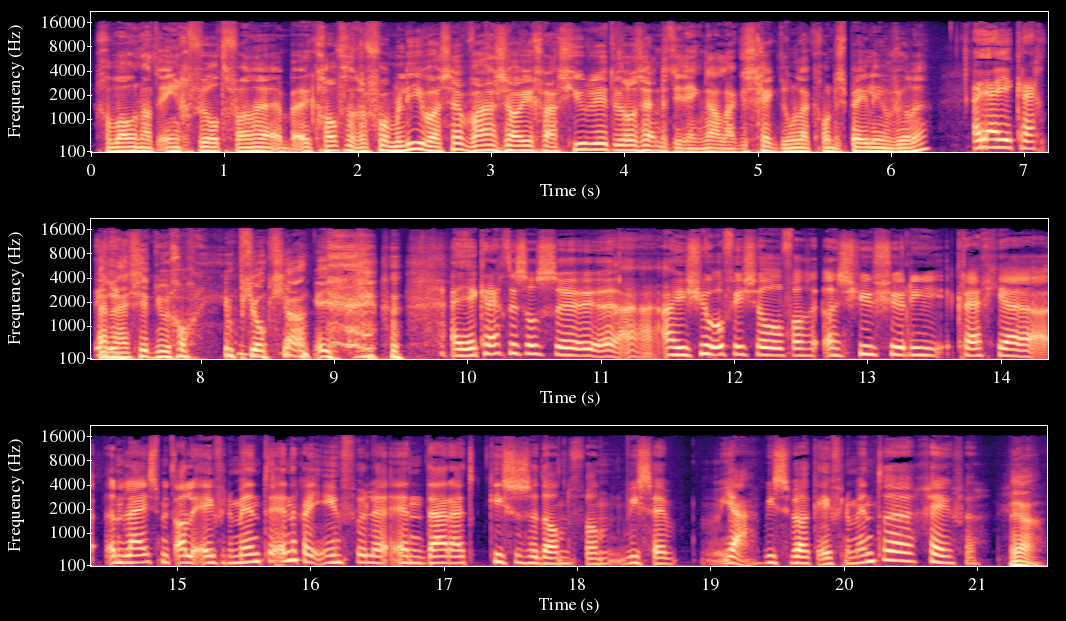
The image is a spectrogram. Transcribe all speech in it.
gewoon had ingevuld van... ik geloof dat het een formulier was, hè, waar zou je graag jurylid willen zijn? Dat hij denkt, nou laat ik eens gek doen, laat ik gewoon de Spelen invullen. Ah, ja, je krijgt, En je, hij zit nu gewoon in Pyeongchang. en je krijgt dus als eh ISU-official of als ISU-jury... krijg je een lijst met alle evenementen en dan kan je invullen. En daaruit kiezen ze dan van wie ze, ja, wie ze welke evenementen geven. ja.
